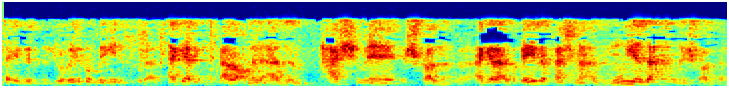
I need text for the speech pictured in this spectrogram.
سعید بن جبیر رو به این صورت اگر این قرامل از پشم اشکال نداره اگر از غیر پشم از موی زن اون اشکال داره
